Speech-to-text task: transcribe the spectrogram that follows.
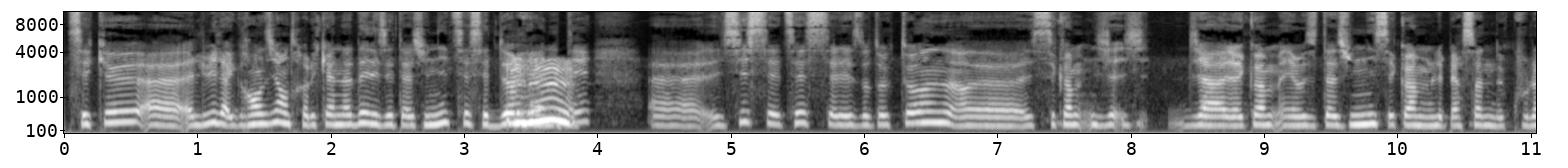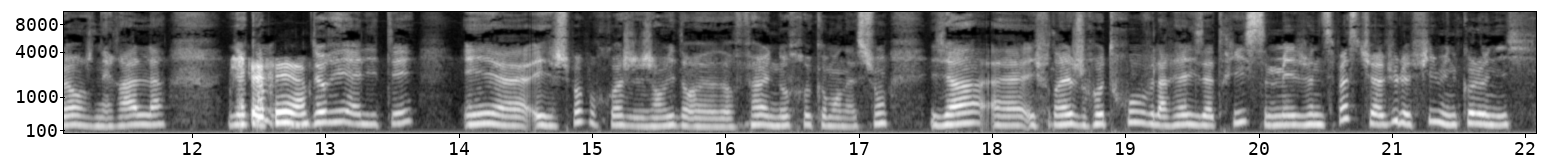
c'est que euh, lui, il a grandi entre le Canada et les États-Unis. Tu sais, c'est deux mhm. réalités. Euh, ici, c'est, les autochtones. Euh, c'est comme, il y, a, y a comme, et aux États-Unis, c'est comme les personnes de couleur en général. Il y a comme hein. deux réalités. Et, euh, et je sais pas pourquoi j'ai envie de, de, faire une autre recommandation. Il y a, il faudrait que je retrouve la réalisatrice, mais je ne sais pas si tu as vu le film Une colonie.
